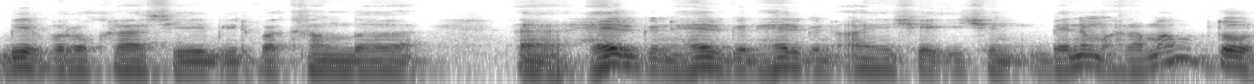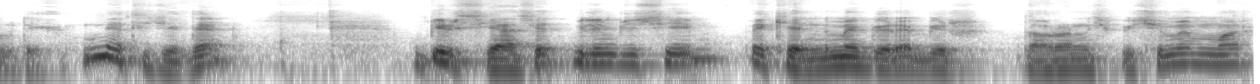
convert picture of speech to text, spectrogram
bir bürokrasiyi, bir bakanlığı her gün, her gün, her gün aynı şey için benim aramam doğru değil. Neticede bir siyaset bilimcisiyim ve kendime göre bir davranış biçimim var.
